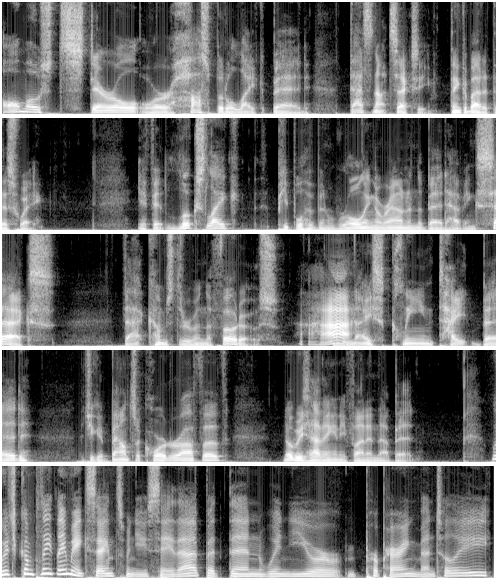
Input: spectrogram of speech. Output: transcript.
almost sterile or hospital like bed that's not sexy. Think about it this way: if it looks like people have been rolling around in the bed having sex, that comes through in the photos. aha. A nice, clean, tight bed that you could bounce a quarter off of. Nobody's having any fun in that bed. Which completely makes sense when you say that, but then when you're preparing mentally,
